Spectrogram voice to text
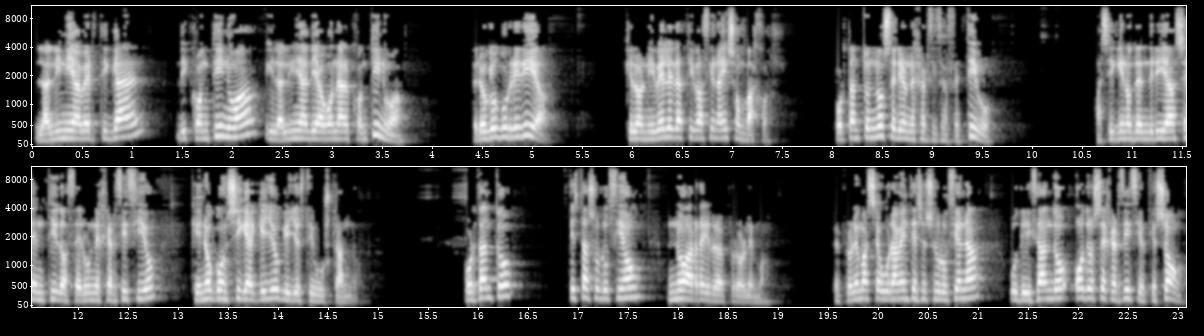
la línea vertical discontinua y la línea diagonal continua. ¿Pero qué ocurriría? Que los niveles de activación ahí son bajos. Por tanto, no sería un ejercicio efectivo. Así que no tendría sentido hacer un ejercicio que no consigue aquello que yo estoy buscando. Por tanto, esta solución no arregla el problema. El problema seguramente se soluciona utilizando otros ejercicios que son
